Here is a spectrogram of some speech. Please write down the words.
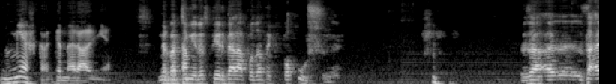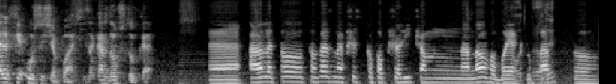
mieszka generalnie. Najbardziej tam- mnie rozpierdala podatek pouszny. Za, e, za elfie uszy się płaci, za każdą sztukę. E, ale to, to wezmę wszystko, poprzeliczam na nowo, bo jak Od tu brody? patrzę, to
